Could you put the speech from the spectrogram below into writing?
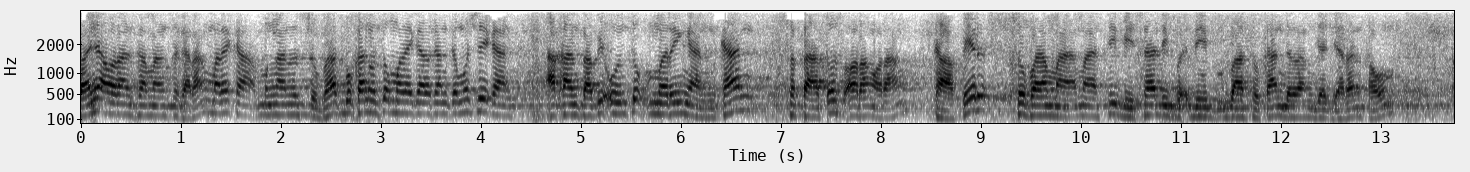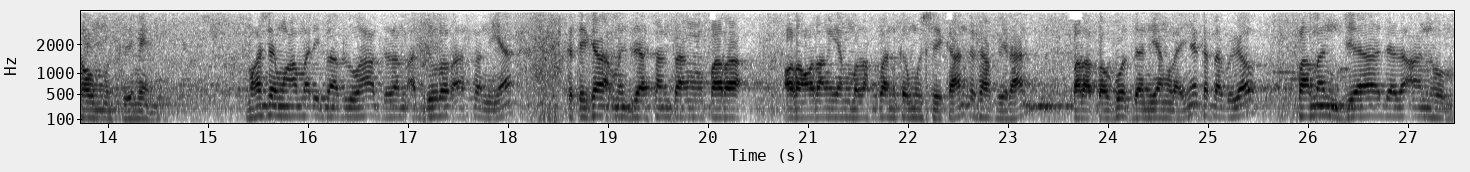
banyak orang zaman sekarang mereka menganut subhat bukan untuk melegalkan kemusyrikan, akan tapi untuk meringankan status orang-orang kafir supaya masih bisa dimasukkan dalam jajaran kaum kaum muslimin. Maka Syekh Muhammad Ibn Abdul Wahab dalam Ad-Durar Asaniyah ketika menjelaskan tentang para orang-orang yang melakukan kemusyrikan, kekafiran, para togut dan yang lainnya kata beliau, "Faman jadala anhum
